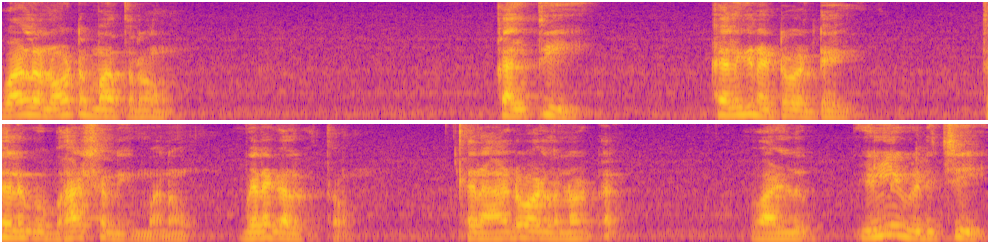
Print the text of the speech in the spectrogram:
వాళ్ళ నోట మాత్రం కల్తీ కలిగినటువంటి తెలుగు భాషని మనం వినగలుగుతాం. కానీ ఆడవాళ్ళ నోట వాళ్ళు ఇల్లు విడిచి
